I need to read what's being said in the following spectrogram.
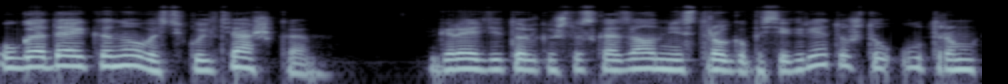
«Угадай-ка новость, культяшка». Грэди только что сказал мне строго по секрету, что утром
